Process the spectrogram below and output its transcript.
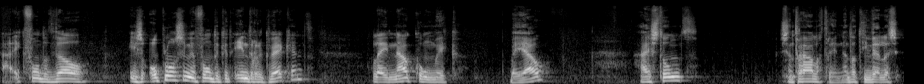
Ja, ik vond het wel, in zijn oplossingen vond ik het indrukwekkend. Alleen nou kom ik bij jou. Hij stond centraal achterin. En dat hij wel eens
